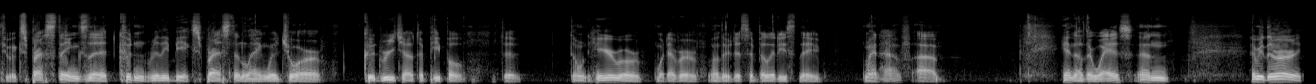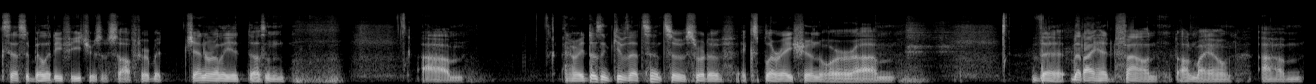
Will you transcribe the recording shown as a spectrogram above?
to express things that couldn't really be expressed in language or could reach out to people don't hear or whatever other disabilities they might have uh, in other ways. And I mean, there are accessibility features of software, but generally it doesn't, um, I know, it doesn't give that sense of sort of exploration or um, the, that I had found on my own. Um,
